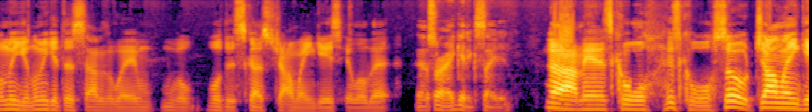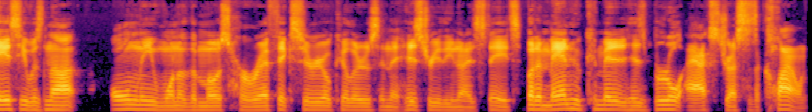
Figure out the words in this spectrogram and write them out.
Let me let me get this out of the way and we'll we'll discuss John Wayne Gacy a little bit. No, sorry, I get excited. Ah, man, it's cool. It's cool. So, John Wayne Gacy was not only one of the most horrific serial killers in the history of the United States, but a man who committed his brutal acts dressed as a clown.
